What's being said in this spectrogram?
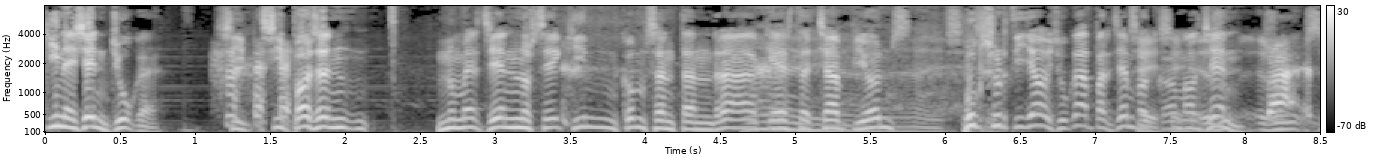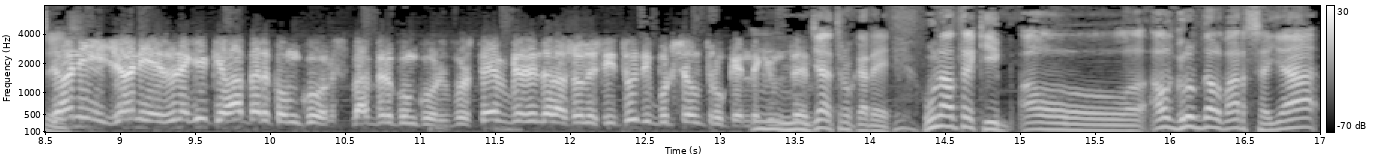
quina gent juga? Si, si posen només gent, no sé quin, com s'entendrà aquesta Champions. ai, sí, Puc sí. sortir jo a jugar, per exemple, Sí, sí. com el És gent? un- és Va, sí. Johnny, Johnny, és un equip que va per concurs, va per concurs. Vostè presenta la sol·licitud i potser el truquen d'aquí un Mm, temps. Ja trucaré. Un altre equip, el, el grup del Barça, hi ha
